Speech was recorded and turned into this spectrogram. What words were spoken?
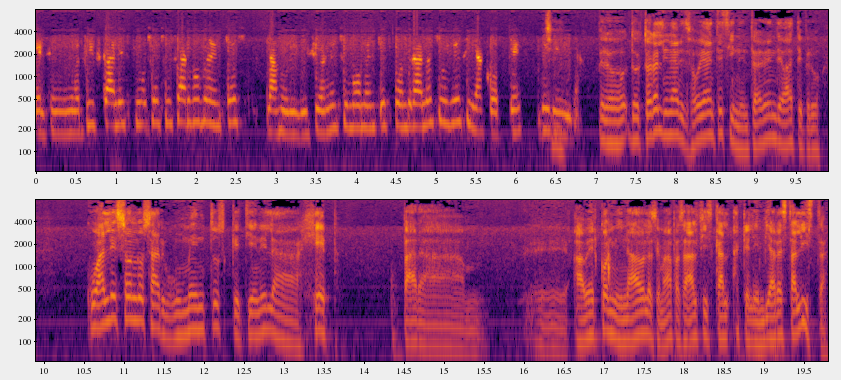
el señor fiscal expuso sus argumentos, la jurisdicción en su momento expondrá los suyos y la Corte dirimirá. Pero, doctora Linares, obviamente sin entrar en debate, pero ¿cuáles son los argumentos que tiene la JEP para eh, haber culminado la semana pasada al fiscal a que le enviara esta lista?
